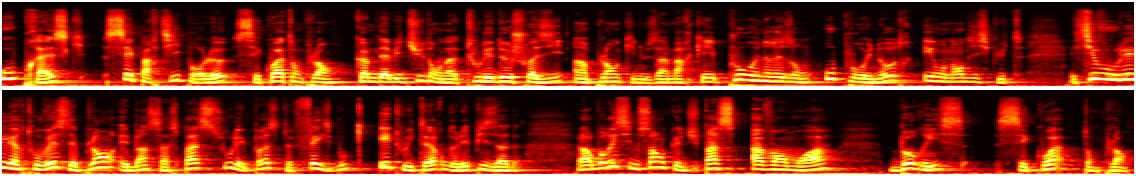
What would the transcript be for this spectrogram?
ou presque, c'est parti pour le C'est quoi ton plan? Comme d'habitude, on a tous les deux choisi un plan qui nous a marqué pour une raison ou pour une autre et on en discute. Et si vous voulez les retrouver, ces plans, eh ben ça se passe sous les posts Facebook et Twitter de l'épisode. Alors Boris, il me semble que tu passes avant moi. Boris, c'est quoi ton plan?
